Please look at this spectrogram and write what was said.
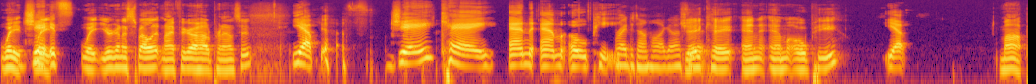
Wait, J- wait, it's- wait. You're gonna spell it, and I figure out how to pronounce it. Yep, Yes. J K N M O P. Write it down. Hold on. I gotta see J it. K N M O P. Yep. Mop.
